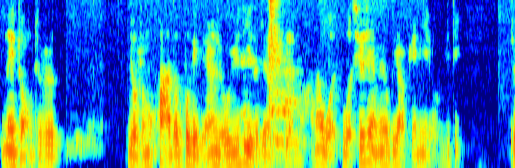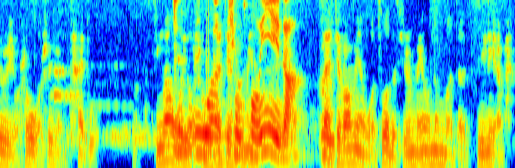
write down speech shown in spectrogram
那种就是有什么话都不给别人留余地的这种人的话，那我我其实也没有必要给你留余地。就是有时候我是这种态度，尽管我有时候在这方面，同意的，在这方面我做的其实没有那么的激烈吧。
